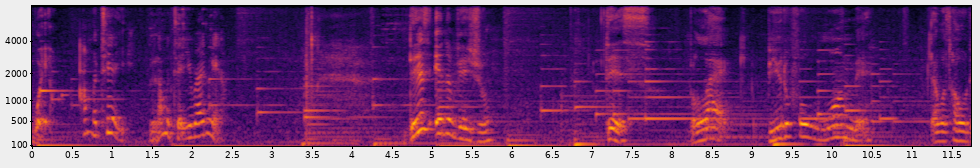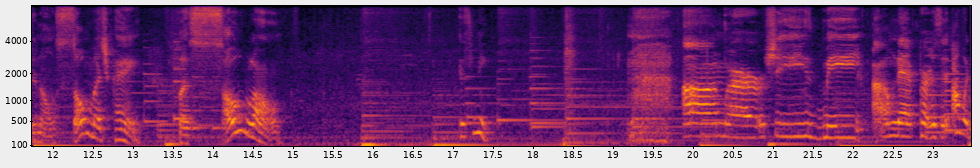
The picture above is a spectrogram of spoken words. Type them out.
Well, I'm to tell you. And I'm to tell you right now this individual, this black, beautiful woman that was holding on so much pain for so long, it's me. I'm her, she's me, I'm that person. I would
